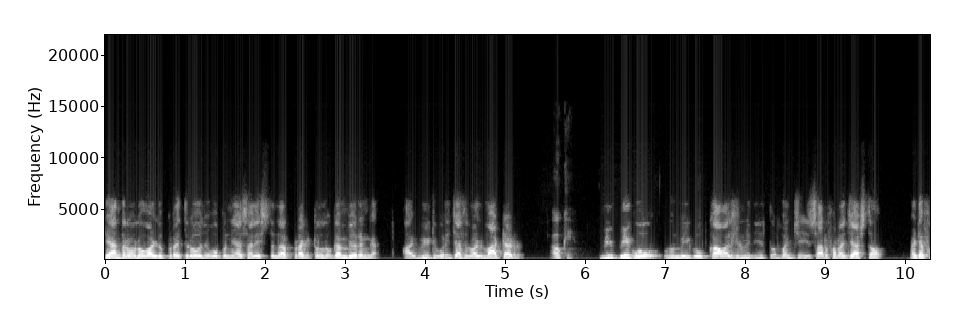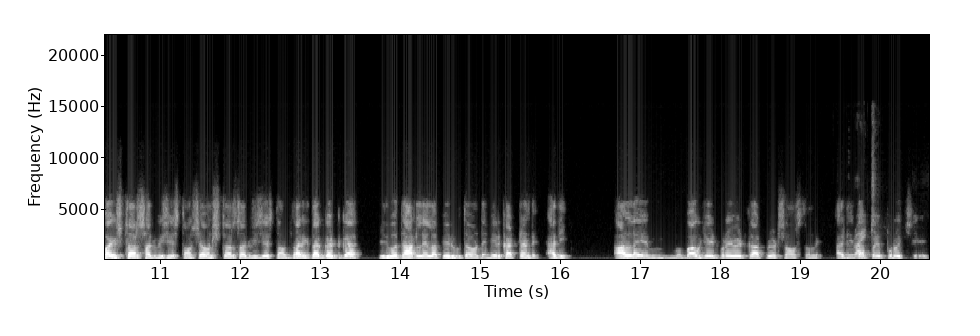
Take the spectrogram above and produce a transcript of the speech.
కేంద్రంలో వాళ్ళు ప్రతిరోజు ఉపన్యాసాలు ఇస్తున్నారు ప్రకటనలో గంభీరంగా. వీటి గురించి అసలు వాళ్ళు మాట్లాడరు. ఓకే. మీకు మీకు కావాల్సిన విద్యుత్ మంచి సరఫరా చేస్తాం. అంటే ఫైవ్ స్టార్ సర్వీస్ ఇస్తాం సెవెన్ స్టార్ సర్వీస్ ఇస్తాం. దానికి తగ్గట్టుగా ఇదిగో ధరలు ఇలా పెరుగుతా ఉంటే మీరు కట్టండి. అది. వాళ్ళని బాగు చేయండి ప్రైవేట్ కార్పొరేట్ సంస్థల్ని. అది. తప్ప ఎప్పుడు వచ్చి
